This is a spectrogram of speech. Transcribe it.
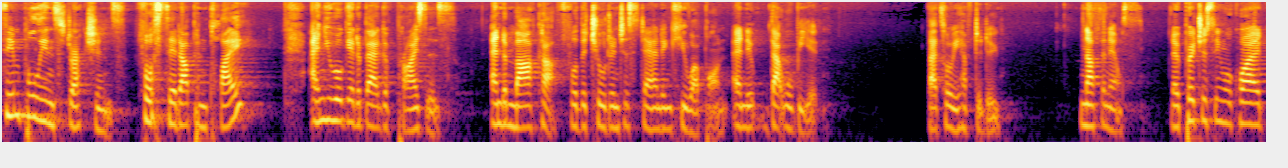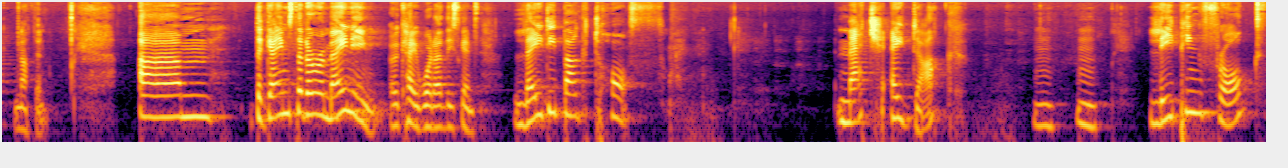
simple instructions for setup and play, and you will get a bag of prizes and a marker for the children to stand and queue up on, and it, that will be it. That's all you have to do. Nothing else. No purchasing required, nothing. Um, the games that are remaining. Okay, what are these games? ladybug toss, match a duck, Mhm. leaping frogs,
